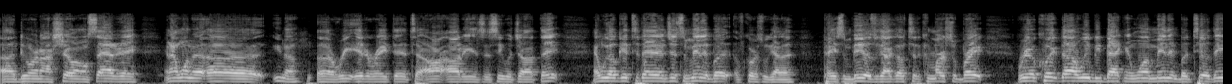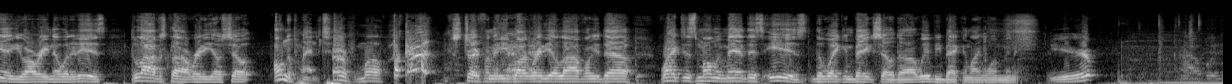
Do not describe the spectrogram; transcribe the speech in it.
uh, during our show on Saturday, and I want to, uh, you know, uh, reiterate that to our audience and see what y'all think. And we'll get to that in just a minute, but of course we gotta pay some bills. We gotta go to the commercial break real quick, dog. We'll be back in one minute, but till then, you already know what it is: the Livest Cloud Radio Show on the planet Earth, motherfucker. Straight from the E Block Radio Live on your dial. Right this moment, man. This is the Wake and Bake Show, dog. We'll be back in like one minute. Yep. Nah, with,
